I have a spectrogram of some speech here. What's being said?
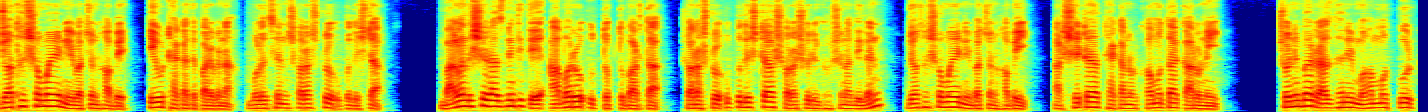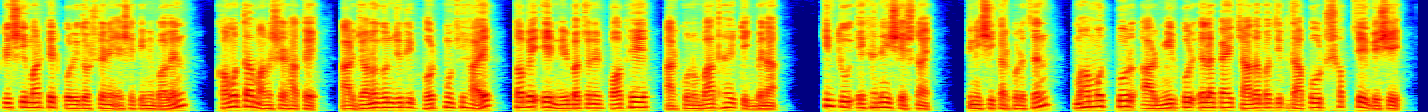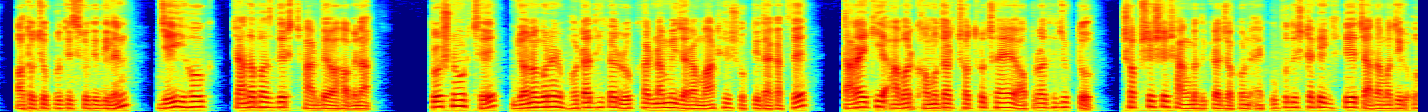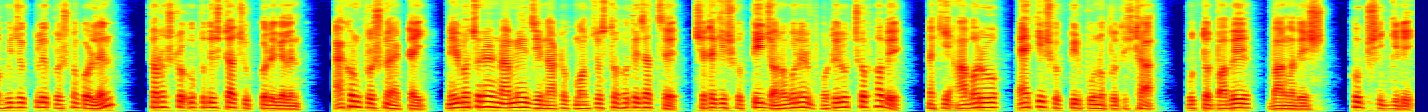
যথাসময়ে নির্বাচন হবে, কেউ ঠেকাতে পারবে না, বলেছেন স্বরাষ্ট্র উপদেষ্টা। বাংলাদেশের রাজনীতিতে আবারও উত্তপ্ত বার্তা। স্বরাষ্ট্র উপদেষ্টা সরাসরি ঘোষণা দিলেন, যথাসময়ে নির্বাচন হবেই, আর সেটা ঠেকানোর ক্ষমতা কারণেই শনিবার রাজধানীর মোহাম্মদপুর কৃষি মার্কেট পরিদর্শনে এসে তিনি বলেন, ক্ষমতা মানুষের হাতে, আর জনগণ যদি ভোটমুখী হয়, তবে এর নির্বাচনের পথে আর কোনো বাধাই টিকবে না। কিন্তু এখানেই শেষ নয়। তিনি স্বীকার করেছেন, মোহাম্মদপুর আর মিরপুর এলাকায় চাঁদাবাজির দাপট সবচেয়ে বেশি। অথচ প্রতিশ্রুতি দিলেন যেই হোক, চাঁদাবাজদের ছাড় দেওয়া হবে না। প্রশ্ন উঠছে, জনগণের ভোটাধিকার রক্ষার নামে যারা মাঠে শক্তি দেখাচ্ছে, তারাই কি আবার ক্ষমতার ছত্রছায়ায় অপরাধে যুক্ত সবশেষে সাংবাদিকরা যখন এক উপদেষ্টাকে ঘিরে চাঁদামাজির অভিযোগ তুলে প্রশ্ন করলেন, স্বরাষ্ট্র উপদেষ্টা চুপ করে গেলেন। এখন প্রশ্ন একটাই, নির্বাচনের নামে যে নাটক মঞ্চস্থ হতে যাচ্ছে, সেটা কি সত্যিই জনগণের ভোটের উৎসব হবে, নাকি আবারও একই শক্তির পুনঃপ্রতিষ্ঠা? উত্তর পাবে বাংলাদেশ, খুব শিগগিরই।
